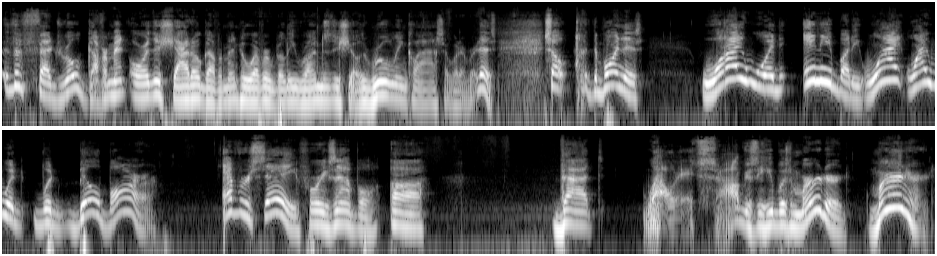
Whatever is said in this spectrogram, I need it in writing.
the federal government or the shadow government, whoever really runs the show, the ruling class or whatever it is. So the point is, why would anybody, why, why would, would Bill Barr ever say, for example, uh, that, well, it's obviously he was murdered. Murdered.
